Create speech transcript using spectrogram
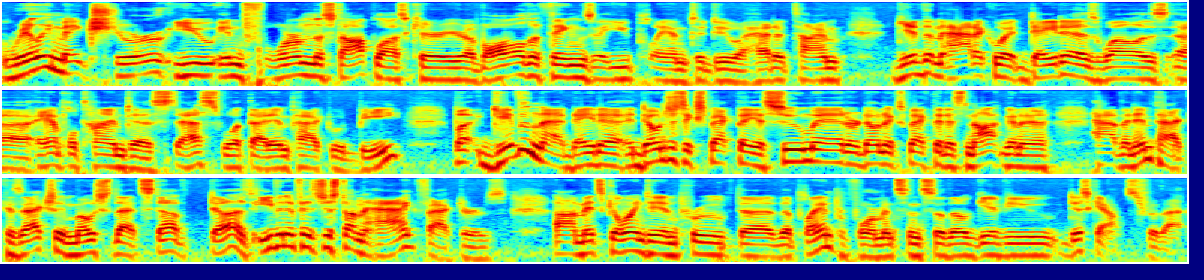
really make sure you inform the stop loss carrier of all the things that you plan to do ahead of time. Give them adequate data as well as uh, ample time to assess what that impact would be. But given that data. Don't just expect they assume it or don't expect that it's not going to have an impact because actually most of that stuff does. Even if it's just on the ag factors, um, it's going to improve the, the plan performance. And so they'll give you discounts for that.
